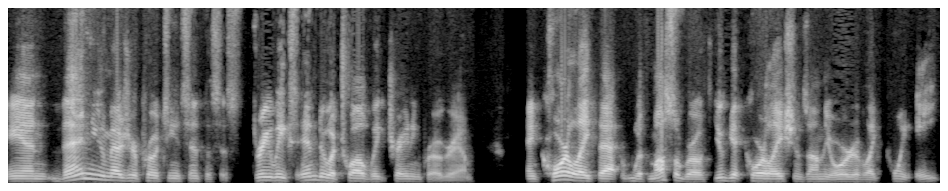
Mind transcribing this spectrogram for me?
And then you measure protein synthesis three weeks into a 12 week training program and correlate that with muscle growth. You get correlations on the order of like 0.8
